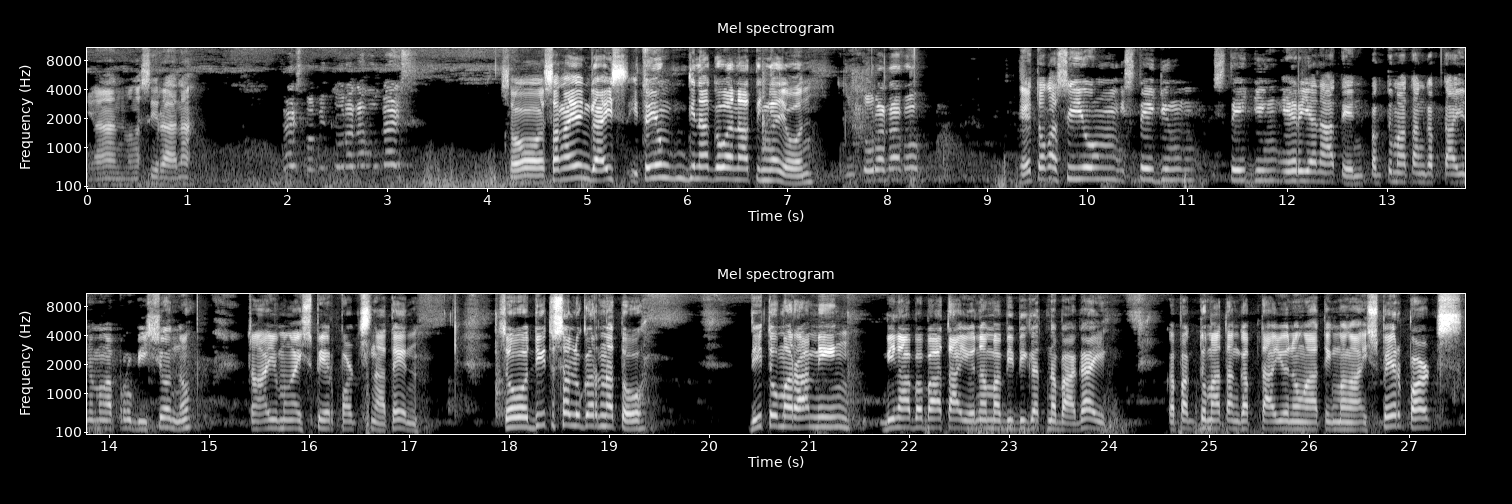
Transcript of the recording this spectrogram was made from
Yan, mga sira na. Guys, pabintura na ako guys. So, sa ngayon guys, ito yung ginagawa natin ngayon. Pintura na ako. Ito kasi yung staging staging area natin pag tumatanggap tayo ng mga provision, no? Tsaka yung mga spare parts natin. So, dito sa lugar na to, dito maraming binababa tayo na mabibigat na bagay. Kapag tumatanggap tayo ng ating mga spare parts,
